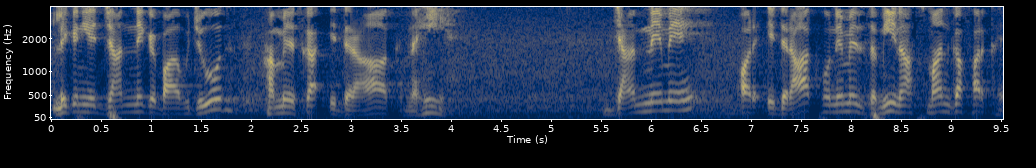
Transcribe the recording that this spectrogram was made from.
لیکن یہ جاننے کے باوجود ہمیں اس کا ادراک نہیں ہے۔ جاننے میں اور ادراک ہونے میں زمین آسمان کا فرق ہے۔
